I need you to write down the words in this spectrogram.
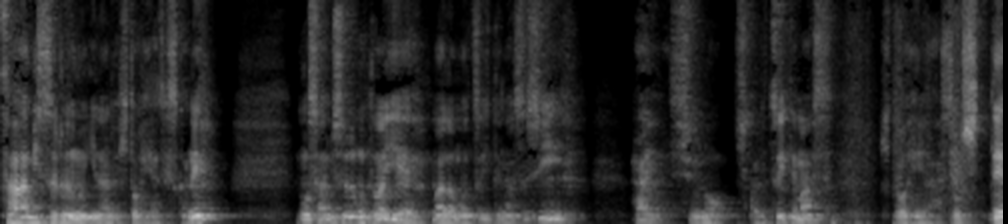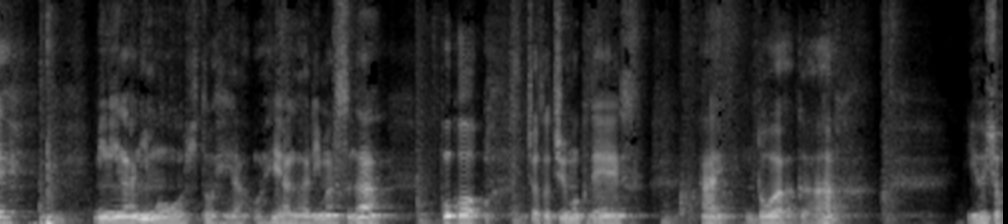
サービスルームになる一部屋ですかね。もうサービスルームとはいえ、窓もついてますし、はい、収納しっかりついてます。一部屋。そして、右側にもう一部屋、お部屋がありますが、ここ、ちょっと注目です。はい、ドアが、よいしょ。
